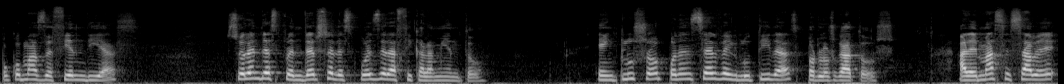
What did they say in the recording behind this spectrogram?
poco más de 100 días, suelen desprenderse después del acicalamiento e incluso pueden ser deglutidas por los gatos, Además, se sabe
